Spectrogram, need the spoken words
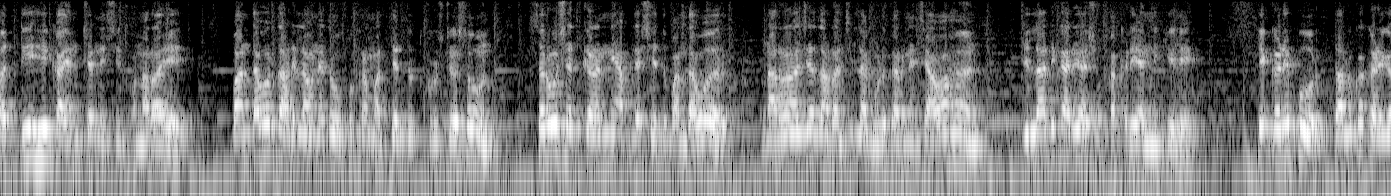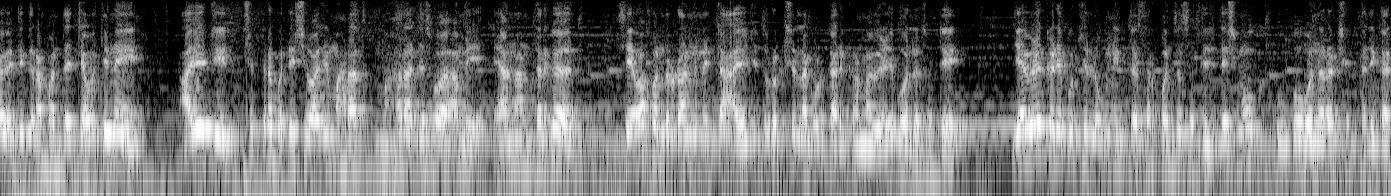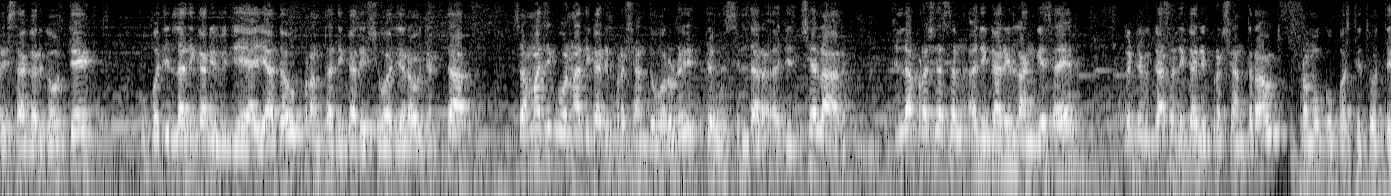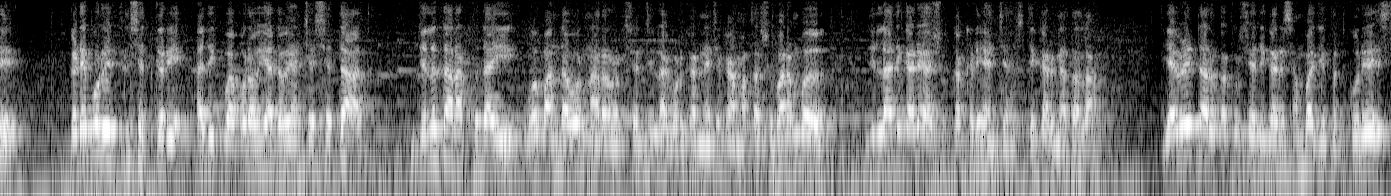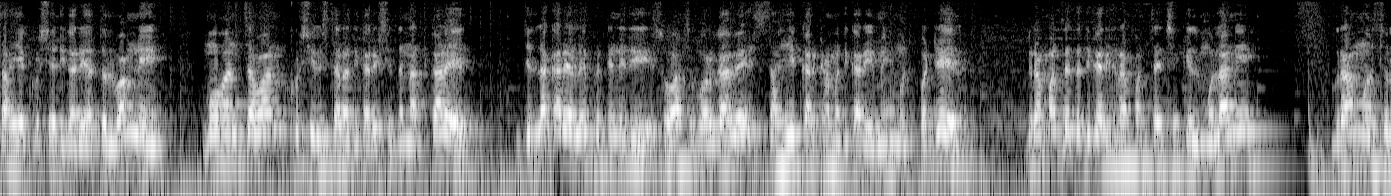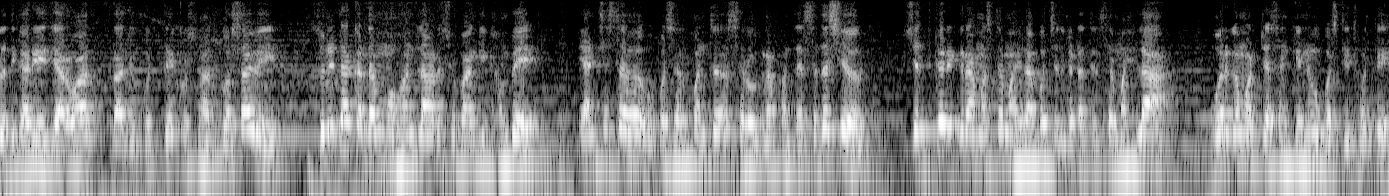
हद्दी ही कायमच्या निश्चित होणार आहेत बांधावर झाडे लावण्याचा उपक्रम अत्यंत उत्कृष्ट असून सर्व शेतकऱ्यांनी आपल्या शेतबांधावर नारळाच्या झाडांची लागवड करण्याचे आवाहन जिल्हाधिकारी अशोक काकडे यांनी केले. ते कडेपूर तालुका कडेगाव येथे ग्रामपंचायतच्या वतीने आयोजित छत्रपती शिवाजी महाराज महाराजस्व अभियानांतर्गत सेवा पंधरवड्यानिमित्त आयोजित वृक्ष लागवड कार्यक्रमावेळी बोलत होते. यावेळी कडेपूरचे लोकनियुक्त सरपंच सतीश देशमुख उपवनरक्षक अधिकारी सागर गवते उपजिल्हाधिकारी विजया यादव प्रांताधिकारी शिवाजीराव जगताप सामाजिक वनाधिकारी प्रशांत वरुडे तहसीलदार अजित शेलार जिल्हा प्रशासन अधिकारी लांगे साहेब विकास अधिकारी प्रशांत राऊत प्रमुख उपस्थित होते. कडेपूर येथील शेतकरी अधिक बाबूराव यादव यांच्या शेतात जलतारा खुदाई व बांधावर नारळ वृक्षांची लागवड करण्याच्या कामाचा शुभारंभ जिल्हाधिकारी अशोक काकडे यांच्या हस्ते करण्यात आला. यावेळी तालुका कृषी अधिकारी संभाजी पतकुरे सहाय्यक कृषी अधिकारी अतुल बामणे मोहन चव्हाण कृषी विस्तार अधिकारी सिद्धनाथ काळे जिल्हा कार्यालय प्रतिनिधी सुहास बोरगावे सहाय्यक कार्यक्रम अधिकारी मेहमूद पटेल ग्रामपंचायत अधिकारी ग्रामपंचायत शकील मुलानी ग्राम महसूल अधिकारी जारवाल राजू कुत्ते कृष्णाथ गोसावी सुनीता कदम मोहन लाड शुभांगी खंबे यांच्यासह उपसरपंच सर्व ग्रामपंचायत सदस्य शेतकरी ग्रामस्थ महिला बचत गटातील महिला वर्ग मोठ्या संख्येने उपस्थित होते.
